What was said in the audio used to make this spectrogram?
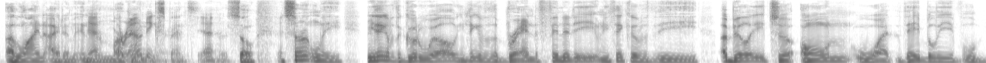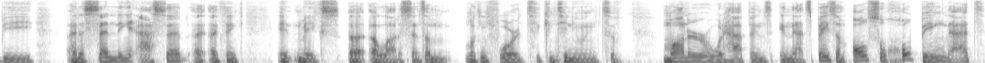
a line item in yeah, their marketing expense. Yeah. So certainly, when you think of the goodwill, when you think of the brand affinity, when you think of the ability to own what they believe will be an ascending asset, I, I think it makes a, a, lot of sense. I'm looking forward to continuing to monitor what happens in that space. I'm also hoping that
